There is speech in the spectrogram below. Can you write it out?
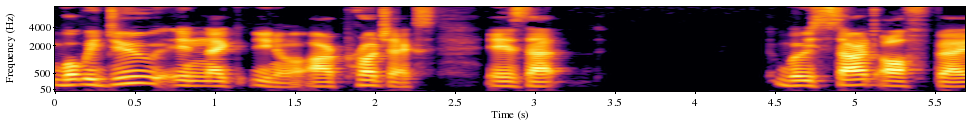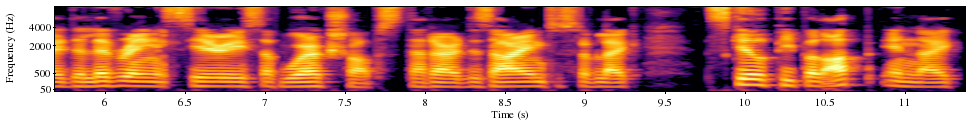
what we do in like you know our projects is that we start off by delivering a series of workshops that are designed to sort of like skill people up in like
